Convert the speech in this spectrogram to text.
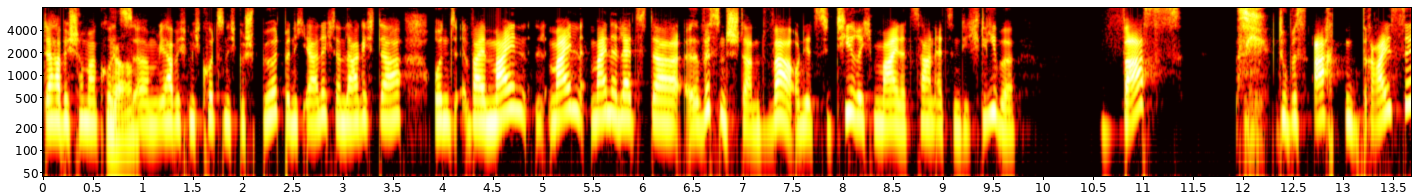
Da habe ich schon mal kurz, Ja. ähm, ja, habe ich mich kurz nicht gespürt, bin ich ehrlich, dann lag ich da und weil mein, mein, meine letzter äh, Wissensstand war, und jetzt zitiere ich meine Zahnärztin, die ich liebe, was? Du bist 38,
